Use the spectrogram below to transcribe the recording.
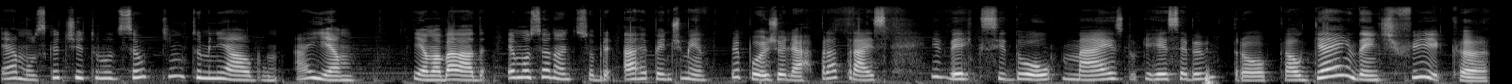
é a música título de seu quinto mini álbum, I Am, e é uma balada emocionante sobre arrependimento depois de olhar para trás e ver que se doou mais do que recebeu em troca. Alguém identifica?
